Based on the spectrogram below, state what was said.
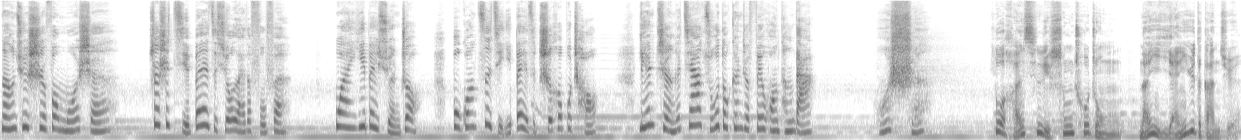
能去侍奉魔神，这是几辈子修来的福分。万一被选中，不光自己一辈子吃喝不愁，连整个家族都跟着飞黄腾达。魔神，洛寒心里生出种难以言喻的感觉。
